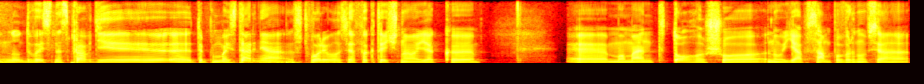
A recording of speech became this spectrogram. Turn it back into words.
Ну, дивись, насправді, е, типу, майстерня створювалася фактично як е, момент того, що ну, я сам повернувся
